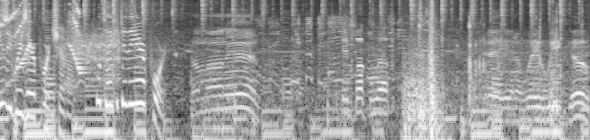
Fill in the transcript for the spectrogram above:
E-Z Breeze Airport Shuttle. We'll take you to the airport. Come on in. Okay, buckle up. Okay, and away we go.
